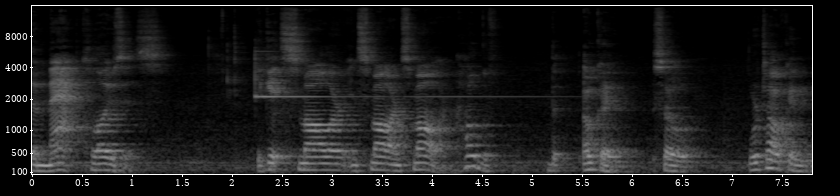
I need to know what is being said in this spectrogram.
the map closes. It gets smaller and smaller and smaller. Hold the, the okay. So we're talking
